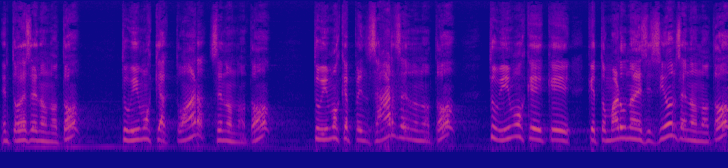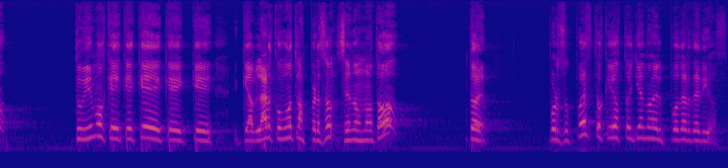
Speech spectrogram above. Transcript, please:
entonces se nos notó. Tuvimos que actuar, se nos notó. Tuvimos que pensar, se nos notó. Tuvimos que, que tomar una decisión, se nos notó. Tuvimos que, hablar con otras personas, se nos notó. Entonces, por supuesto que yo estoy lleno del poder de Dios.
